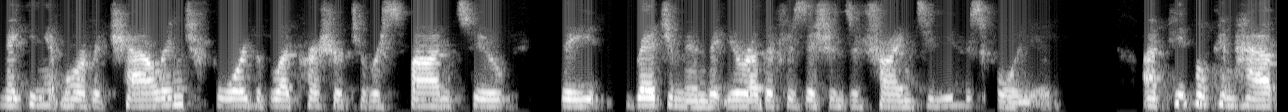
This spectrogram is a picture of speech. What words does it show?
making it more of a challenge for the blood pressure to respond to the regimen that your other physicians are trying to use for you. Uh, people can have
